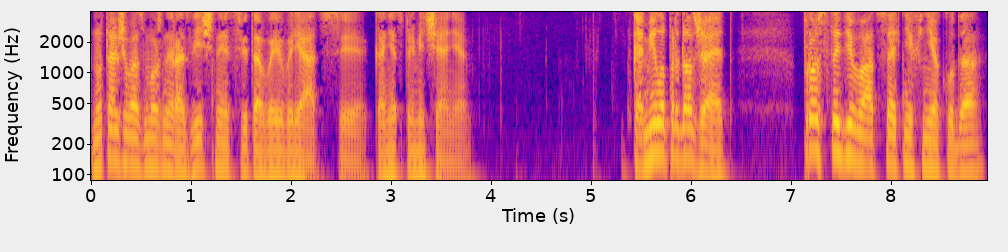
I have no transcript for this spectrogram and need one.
но также возможны различные цветовые вариации. Конец примечания. Камила продолжает. «Просто деваться от них некуда».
